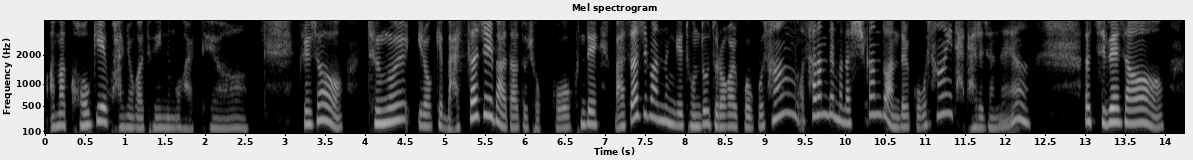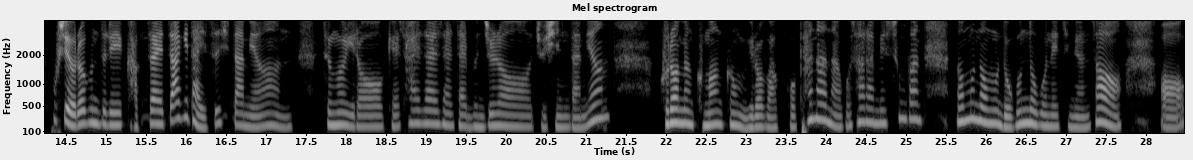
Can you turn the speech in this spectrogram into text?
아마 거기에 관여가 돼 있는 것 같아요. 그래서 등을 이렇게 마사지를 받아도 좋고 근데 마사지 받는 게 돈도 들어갈 거고 상황 사람들마다 시간도 안 될 거고 상황이 다 다르잖아요. 그래서 집에서 혹시 여러분들이 각자의 짝이 다 있으시다면 등을 이렇게 살살살살 문질러 주신다면 그러면 그만큼 위로받고 편안하고 사람이 순간 너무너무 노곤노곤해지면서 어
